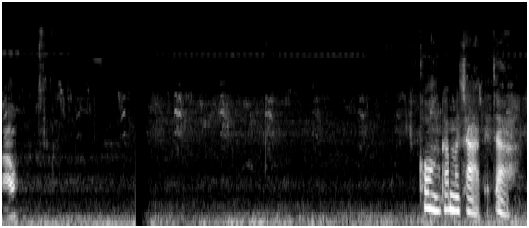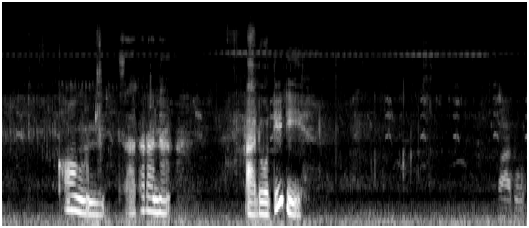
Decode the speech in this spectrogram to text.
ขาวคลองธรรมชาติเด้อจ้ะค ลองสาธารณะ ป่าโดดดีดีปลาโดดๆ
